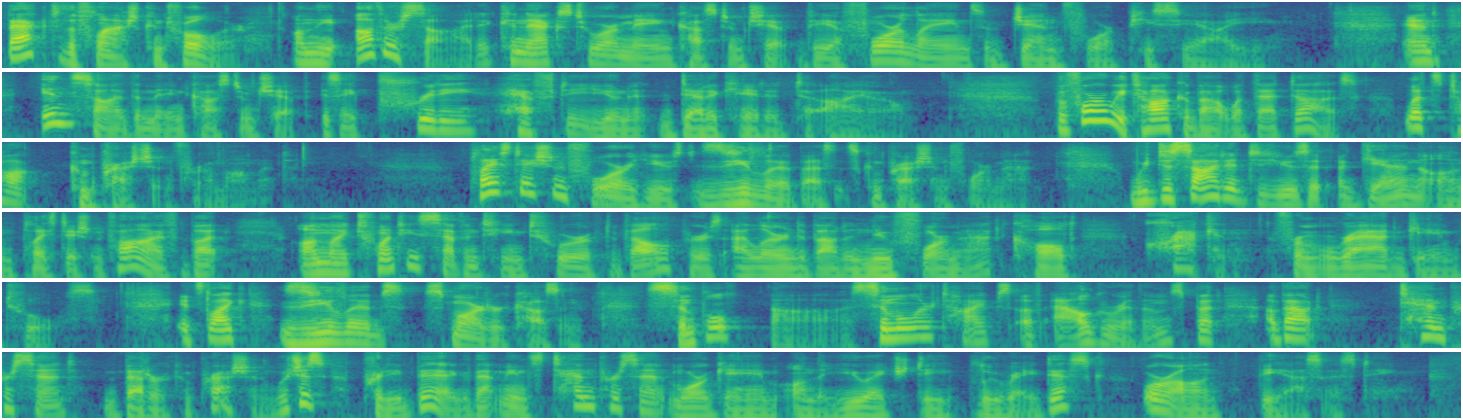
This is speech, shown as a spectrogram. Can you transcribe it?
Back to the flash controller. On the other side, it connects to our main custom chip via four lanes of Gen 4 PCIe. And inside the main custom chip is a pretty hefty unit dedicated to I.O. Before we talk about what that does, let's talk compression for a moment. PlayStation 4 used zlib as its compression format. We decided to use it again on PlayStation 5, but on my 2017 tour of developers, I learned about a new format called Kraken from Rad Game Tools. It's like zlib's smarter cousin. Simple, uh, similar types of algorithms, but about 10% better compression, which is pretty big. That means 10% more game on the UHD Blu-ray disc or on the SSD.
